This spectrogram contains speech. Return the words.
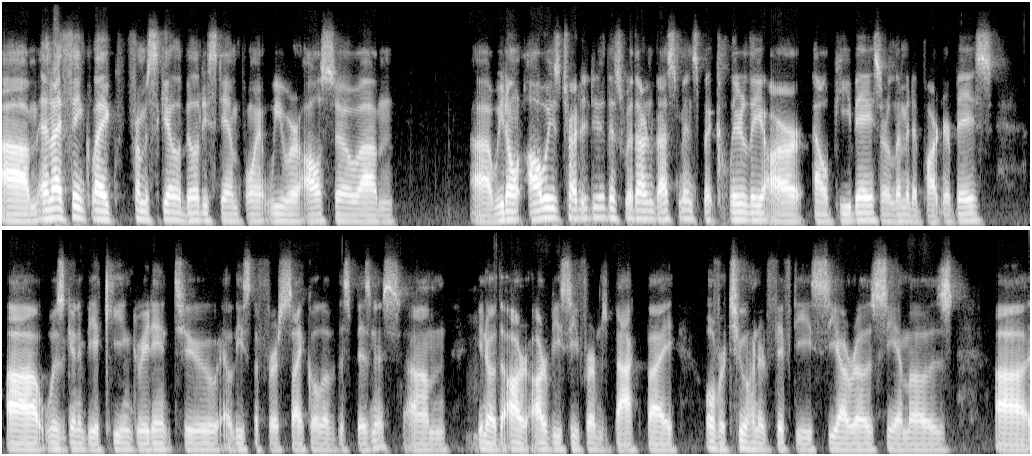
Um, and I think like from a scalability standpoint, we were also um, uh, we don't always try to do this with our investments, but clearly our LP base, our limited partner base, uh, was going to be a key ingredient to at least the first cycle of this business. Um, you know, the, our, our VC firms backed by over 250 CROs, CMOs, uh,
